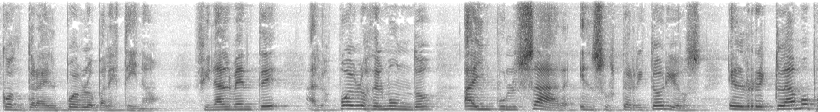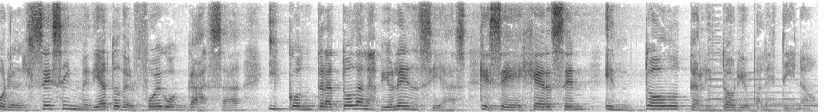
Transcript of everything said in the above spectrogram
contra el pueblo palestino. Finalmente, a los pueblos del mundo a impulsar en sus territorios el reclamo por el cese inmediato del fuego en Gaza y contra todas las violencias que se ejercen en todo territorio palestino.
